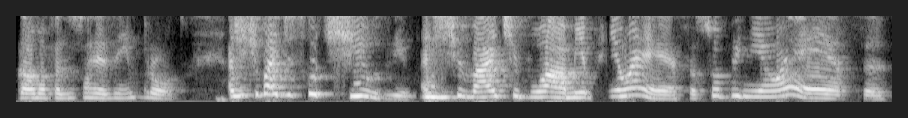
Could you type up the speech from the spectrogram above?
cada uma fazer sua resenha e pronto. A gente vai discutir os livros. A gente vai, tipo, ah, minha opinião é essa, sua opinião é essa.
